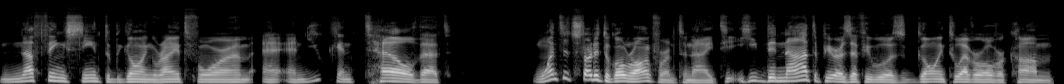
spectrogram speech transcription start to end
Nothing seemed to be going right for him. And, and you can tell that once it started to go wrong for him tonight, he, he did not appear as if he was going to ever overcome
